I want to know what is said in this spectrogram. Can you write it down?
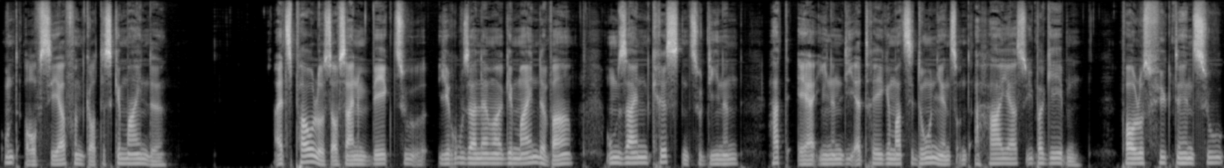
und Aufseher von Gottes Gemeinde. Als Paulus auf seinem Weg zur Jerusalemer Gemeinde war, um seinen Christen zu dienen, hat er ihnen die Erträge Mazedoniens und Achaias übergeben. Paulus fügte hinzu,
